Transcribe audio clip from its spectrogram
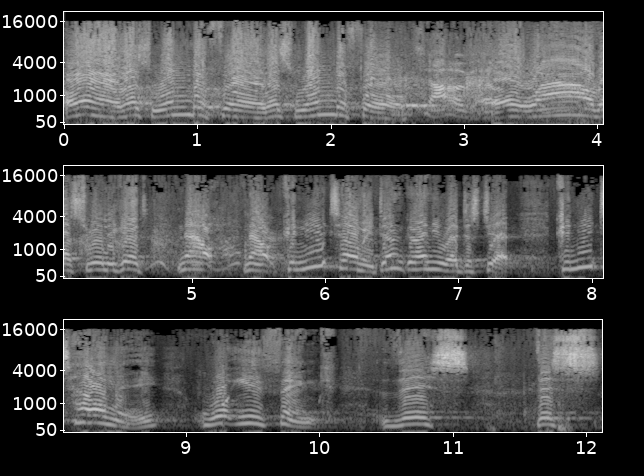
Oh, that's wonderful. That's wonderful. Good job. Oh, wow, that's really good. Now, now, can you tell me? Don't go anywhere just yet. Can you tell me what you think this this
